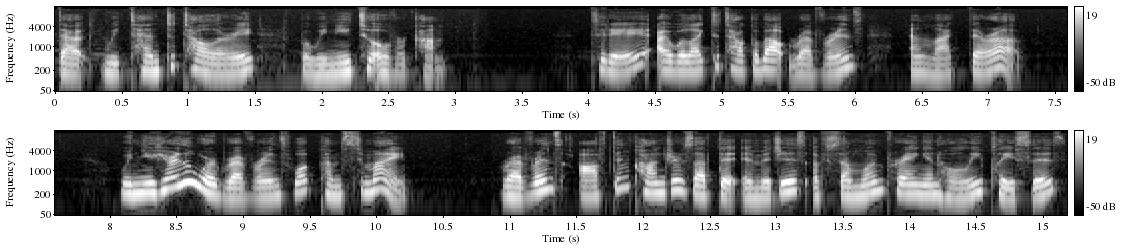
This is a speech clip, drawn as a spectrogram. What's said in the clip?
that we tend to tolerate, but we need to overcome. Today, I would like to talk about reverence and lack thereof. When you hear the word reverence, what comes to mind? Reverence often conjures up the images of someone praying in holy places,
